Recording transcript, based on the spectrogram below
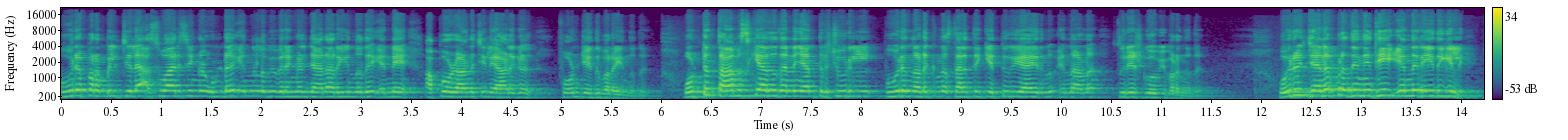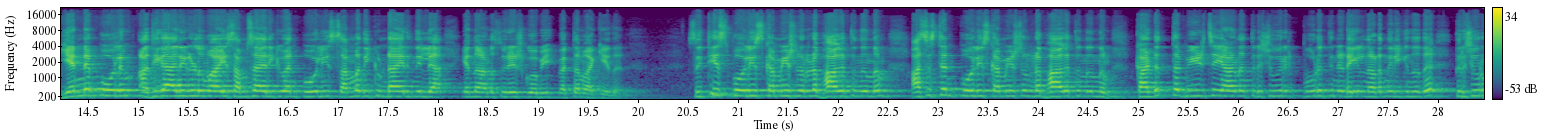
പൂരപ്പറമ്പിൽ ചില അസ്വാരസ്യങ്ങൾ ഉണ്ട് എന്നുള്ള വിവരങ്ങൾ ഞാൻ അറിയുന്നത്. എന്നെ അപ്പോഴാണ് ചില ആളുകൾ ഫോൺ ചെയ്ത് പറയുന്നത്. ഒട്ടും താമസിക്കാതെ തന്നെ ഞാൻ തൃശ്ശൂരിൽ പൂരം നടക്കുന്ന സ്ഥലത്തേക്ക് എത്തുകയായിരുന്നു എന്നാണ് സുരേഷ് ഗോപി പറഞ്ഞത്. ഒരു ജനപ്രതിനിധി എന്ന രീതിയിൽ എന്നെപ്പോലും അധികാരികളുമായി സംസാരിക്കുവാൻ പോലീസ് സമ്മതിക്കുണ്ടായിരുന്നില്ല എന്നാണ് സുരേഷ് ഗോപി വ്യക്തമാക്കിയത്. സിറ്റീസ് പോലീസ് കമ്മീഷണറുടെ ഭാഗത്തു നിന്നും അസിസ്റ്റന്റ് പോലീസ് കമ്മീഷണറുടെ ഭാഗത്തു നിന്നും കടുത്ത വീഴ്ചയാണ് തൃശ്ശൂരിൽ പൂരത്തിനിടയിൽ നടന്നിരിക്കുന്നത്. തൃശ്ശൂർ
